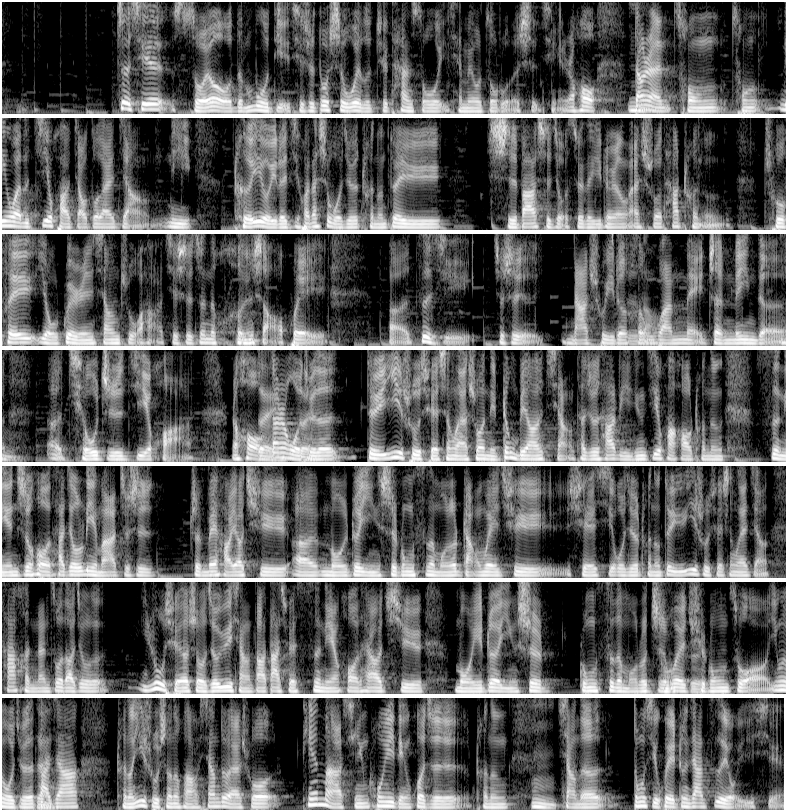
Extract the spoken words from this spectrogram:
这些所有的目的，其实都是为了去探索我以前没有做过的事情。然后，当然从从另外的计划角度来讲，你可以有一个计划，但是我觉得可能对于十八十九岁的一个人来说，他可能除非有贵人相助哈，其实真的很少会，呃，自己就是拿出一个很完美缜密的呃求职计划。然后，当然，我觉得对于艺术学生来说，你更不要想，他就是他已经计划好，可能四年之后他就立马就是准备好要去呃某一个影视公司的某个岗位去学习。我觉得可能对于艺术学生来讲，他很难做到就。一入学的时候就预想到大学四年后他要去某一个影视公司的某个职位去工作，因为我觉得大家可能艺术生的话相对来说天马行空一点，或者可能嗯想的东西会更加自由一些。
